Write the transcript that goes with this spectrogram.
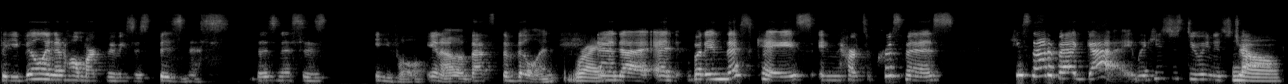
the villain in Hallmark movies is business. Business is evil. You know, that's the villain. right, And uh, and but in this case, in Hearts of Christmas, he's not a bad guy. Like he's just doing his job. no,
